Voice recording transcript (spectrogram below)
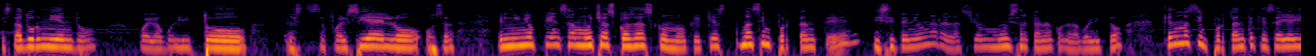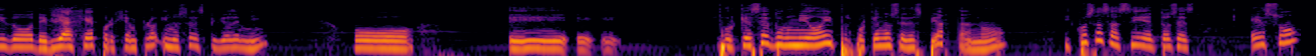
está durmiendo o el abuelito este, se fue al cielo, o sea, el niño piensa muchas cosas como que qué es más importante, y si tenía una relación muy cercana con el abuelito, qué es más importante que se haya ido de viaje, por ejemplo, y no se despidió de mí, o eh, eh, eh, ¿por qué se durmió y pues por qué no se despierta, no? Y cosas así, entonces, eso,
